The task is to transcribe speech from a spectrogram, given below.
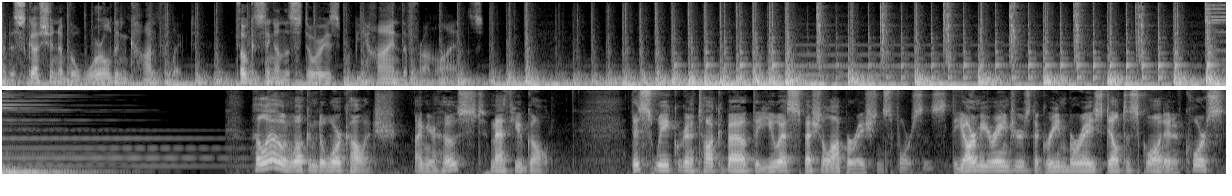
a discussion of the world in conflict, focusing on the stories behind the front lines. Hello and welcome to War College. I'm your host, Matthew Gault. This week we're going to talk about the U.S. Special Operations Forces, the Army Rangers, the Green Berets, Delta Squad, and of course,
